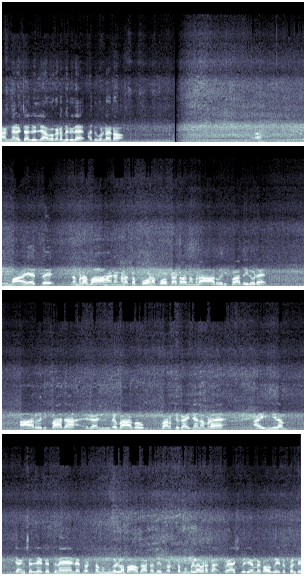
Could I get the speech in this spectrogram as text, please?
അങ്ങനെ വെച്ചാൽ വലിയ അപകടം വരില്ലേ അതുകൊണ്ടാട്ടോ. മഴയത്ത് നമ്മുടെ വാഹനങ്ങളൊക്കെ പോണ പോക്കാട്ടോ നമ്മുടെ ആറുവരിപ്പാതയിലൂടെ. ആറുവരിപ്പാത രണ്ട് ഭാഗവും വർക്ക് കഴിഞ്ഞാൽ നമ്മുടെ അഴിഞ്ഞിലം ജംഗ്ഷനിലേക്ക് എത്തുന്നതിന്റെ തൊട്ട മുമ്പുള്ള ഭാഗമാട്ടോ അത്. തൊട്ട മുമ്പുള്ള അവിടെ ക്രാഷ് ബരിയറിന്റെ കോൺക്രീറ്റ് ഒക്കെ ഉണ്ട്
